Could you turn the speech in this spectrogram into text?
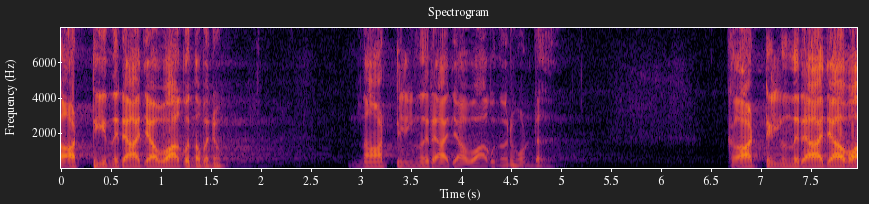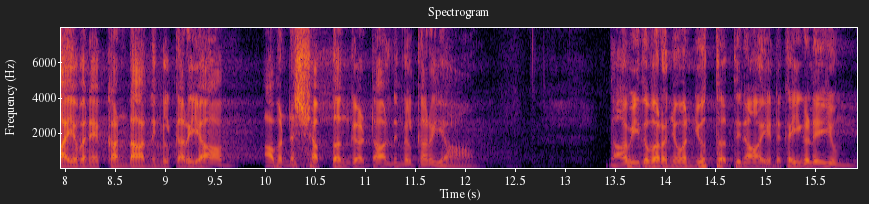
കാട്ടിൽ നിന്ന് രാജാവാകുന്നവനും നാട്ടിൽ നിന്ന് രാജാവാകുന്നവനുമുണ്ട്. കാട്ടിൽ നിന്ന് രാജാവായവനെ കണ്ടാൽ നിങ്ങൾക്കറിയാം. അവന്റെ ശബ്ദം കേട്ടാൽ നിങ്ങൾക്കറിയാം. ദാവീദ് പറഞ്ഞു അവൻ യുദ്ധത്തിനായി എന്റെ കൈകളെയും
